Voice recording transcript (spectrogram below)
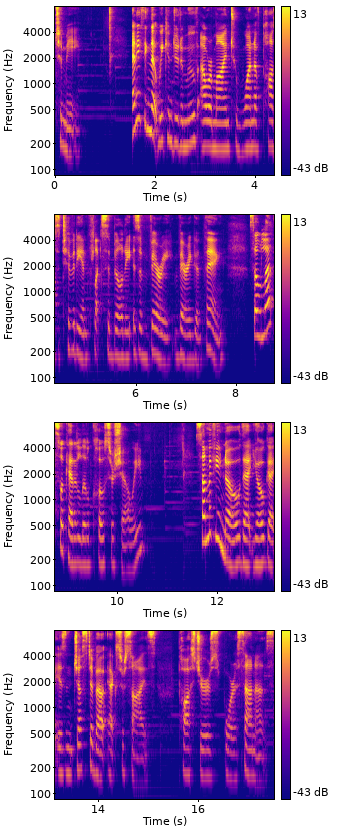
to me. Anything that we can do to move our mind to one of positivity and flexibility is a very, very good thing. So let's look at it a little closer, shall we? Some of you know that yoga isn't just about exercise, postures, or asanas.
